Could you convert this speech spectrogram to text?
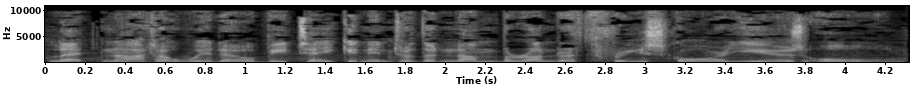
Let not a widow be taken into the number under threescore years old,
